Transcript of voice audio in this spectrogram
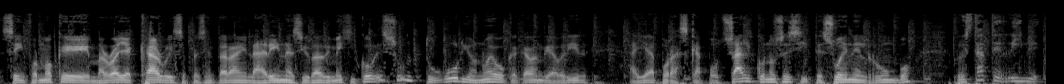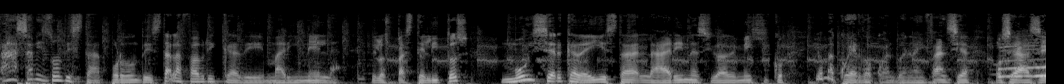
se informó que Mariah Carey se presentará en la Arena Ciudad de México. Es un tugurio nuevo que acaban de abrir allá por Azcapotzalco. No sé si te suena el rumbo, pero está terrible. Ah, ¿sabes dónde está? Por donde está la fábrica de Marinela, de los pastelitos. Muy cerca de ahí está la Arena Ciudad de México. Yo me acuerdo cuando en la infancia, o sea, hace...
